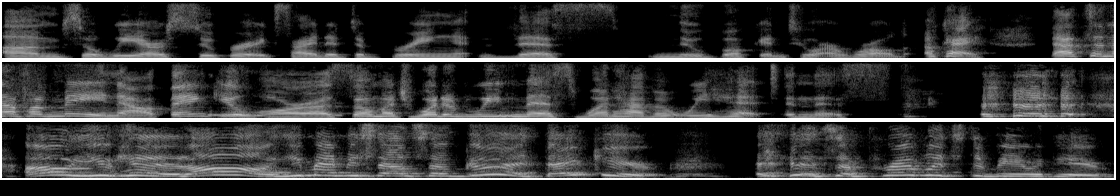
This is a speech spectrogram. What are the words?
Um, so we are super excited to bring this new book into our world. Okay, that's enough of me now. Thank you, Laura, so much. What did we miss? What haven't we hit in this? oh, you hit it all. You made me sound so good. Thank you. It's a privilege to be with you.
